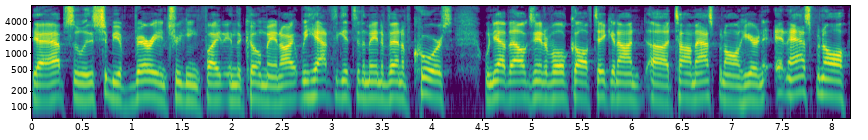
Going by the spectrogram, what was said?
Yeah, absolutely. This should be a very intriguing fight in the co-main. All right, we have to get to the main event, of course, when you have Alexander Volkov taking on uh, Tom Aspinall here. And, and Aspinall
